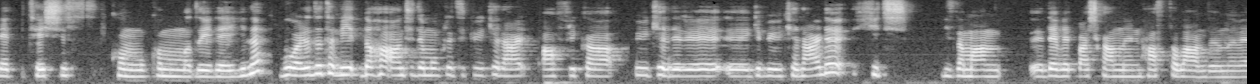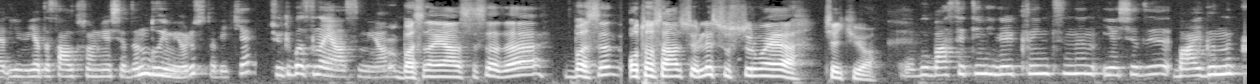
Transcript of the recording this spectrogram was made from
net bir teşhis konu konulmadığı ile ilgili. Bu arada tabii daha antidemokratik ülkeler, Afrika ülkeleri e, gibi ülkelerde hiç bir zaman devlet başkanlarının hastalandığını ya da sağlık sorunu yaşadığını duymuyoruz tabii ki. Çünkü basına yansımıyor. Basına yansısa da basın otosansürle susturmaya çekiyor. E, bu bahsettiğin Hillary Clinton'ın yaşadığı baygınlık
